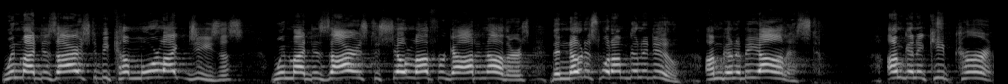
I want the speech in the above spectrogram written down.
when my desire is to become more like Jesus, when my desire is to show love for God and others, then notice what I'm going to do. I'm going to be honest. I'm going to keep current.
